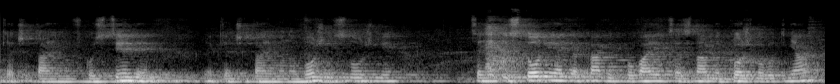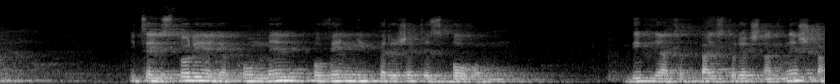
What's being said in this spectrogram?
яке читаємо в костілі, яке читаємо на Божій службі, це є історія, яка відбувається з нами кожного дня. І це історія, яку ми повинні пережити з Богом. Біблія це така історична книжка,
